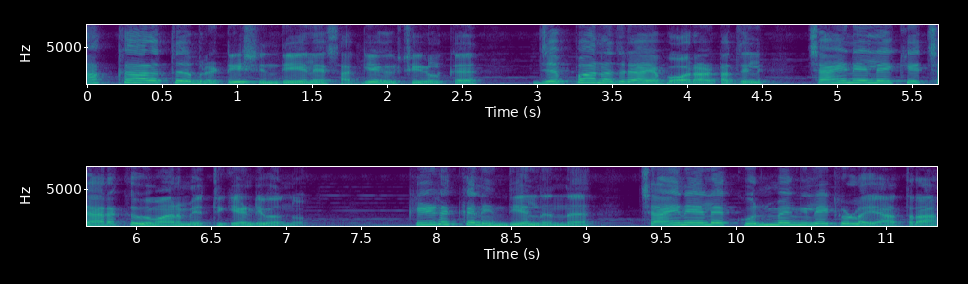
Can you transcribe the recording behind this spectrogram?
അക്കാലത്ത് ബ്രിട്ടീഷ് ഇന്ത്യയിലെ സഖ്യകക്ഷികൾക്ക് ജപ്പാനെതിരായ പോരാട്ടത്തിൽ ചൈനയിലേക്ക് ചരക്ക് വിമാനം എത്തിക്കേണ്ടി വന്നു. കിഴക്കൻ ഇന്ത്യയിൽ നിന്ന് ചൈനയിലെ കുൻമെങ്ങിലേക്കുള്ള യാത്ര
